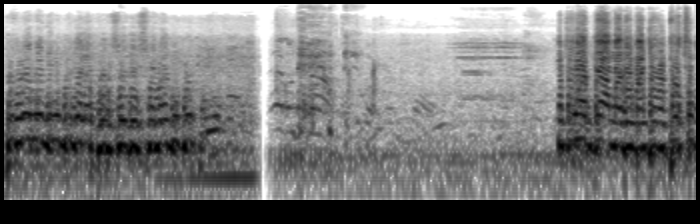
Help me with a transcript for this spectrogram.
Purba Medinipur জেলা পরিষদের সভাধিপতি ইতিমধ্যে আমাদের উপস্থিত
